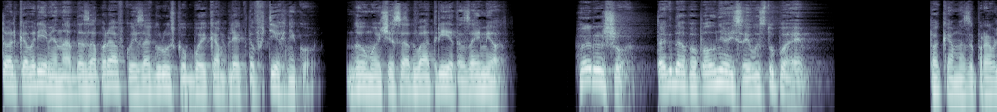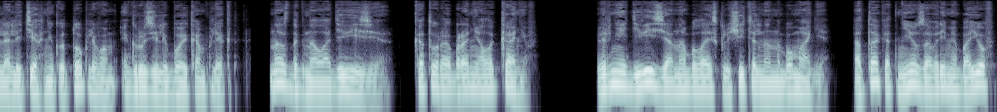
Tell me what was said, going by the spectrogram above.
только время на дозаправку и загрузку боекомплектов в технику. Думаю, часа два-три это займет. Хорошо, тогда пополняйся и выступаем. Пока мы заправляли технику топливом и грузили боекомплект, нас догнала дивизия, которая обороняла Канев. Вернее, дивизия она была исключительно на бумаге, а так от нее за время боев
